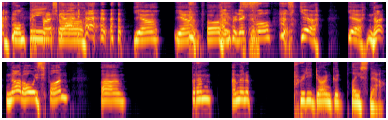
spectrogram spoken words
bumpy. Fresh uh, yeah, yeah. Uh, Unpredictable. yeah, yeah. Not not always fun. Um, but I'm I'm in a pretty darn good place now.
